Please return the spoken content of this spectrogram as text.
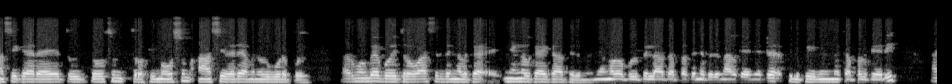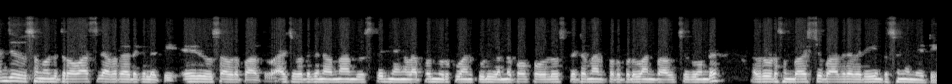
ആസിക്കാരായ തുയിക്കോസും ത്രൊഹിമോസും ആസി വരെ അവനോട് കൂടെ പോയി. അവർ മുമ്പേ പോയി ത്രോവാസിൽ നിങ്ങൾക്ക് ഞങ്ങൾക്കായി കാത്തിരുന്നു. ഞങ്ങൾ പുളിപ്പില്ലാത്ത അപ്പത്തിന്റെ പെരുന്നാൾ കഴിഞ്ഞിട്ട് ഫിലിപ്പീനിൽ നിന്ന് കപ്പൽ കയറി അഞ്ച് ദിവസം കൊണ്ട് ത്രോവാസിൽ അവരുടെ അടുക്കലെത്തി. ഏഴ് ദിവസം അവിടെ പാർത്തു. ആഴ്ചവട്ടത്തിന്റെ ഒന്നാം ദിവസത്തിൽ ഞങ്ങൾ അപ്പം നുറുക്കുവാൻ കൂടി വന്നപ്പോൾ പൗലോസ് പെട്ടെന്നാൽ പുറപ്പെടുവാൻ ഭാവിച്ചതുകൊണ്ട് അവരോട് സംഭാഷിച്ചു പാതിര വരെയും പ്രസംഗം നീട്ടി.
